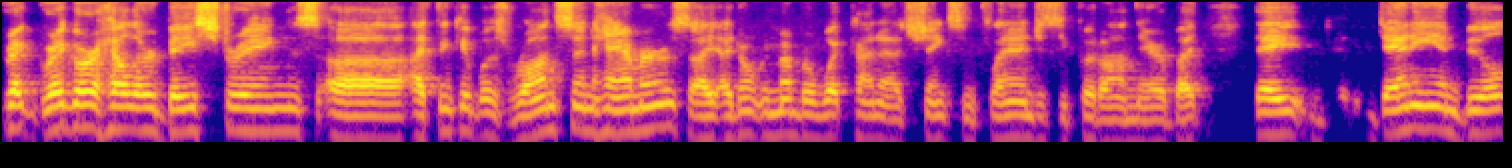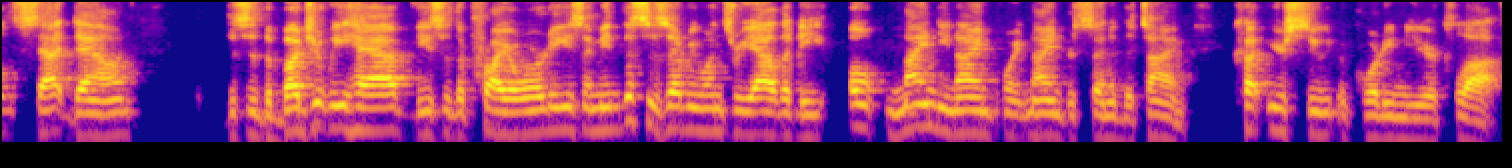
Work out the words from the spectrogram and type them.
Greg, Gregor Heller bass strings. Uh, I think it was Ronsen hammers. I, I, don't remember what kind of shanks and flanges he put on there, but they, Danny and Bill sat down this is the budget we have. These are the priorities. I mean, this is everyone's reality 99.9% of the time. Cut your suit according to your cloth.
